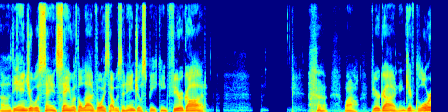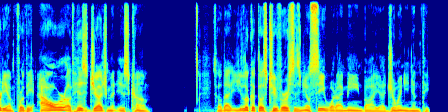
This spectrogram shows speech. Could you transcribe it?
Uh, the angel was saying, saying with a loud voice, that was an angel speaking, Fear God. wow. Fear God and give glory to Him, for the hour of His judgment is come. So that you look at those two verses and you'll see what I mean by uh, joining them th-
